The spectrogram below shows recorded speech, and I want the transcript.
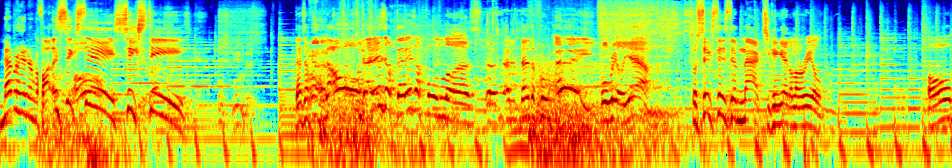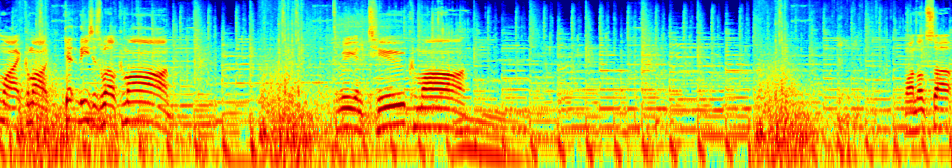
Never hit and run. Finally 60! 60! That's a oh that is a that is a full uh, s- uh that is a full Hey! full reel yeah. So 60 is the max you can get on a reel. Oh my come on get these as well come on. Three and two come on. Come on don't stop.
